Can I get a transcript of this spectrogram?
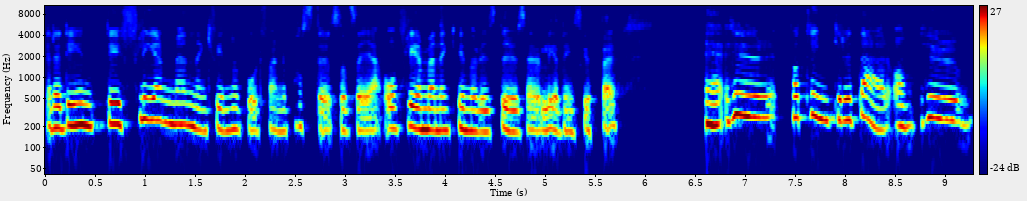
eller det är, det är fler män än kvinnor på ordförandeposter så att säga och fler män än kvinnor i styrelser och ledningsgrupper. Eh, hur, vad tänker du där? om Hur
